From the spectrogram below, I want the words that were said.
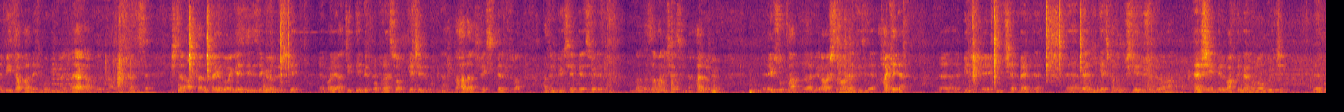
e, bir hitap haldeki bu binayı ayağa kaldırdık caizse. İşte alttan yukarıya doğru gezdiğinizde gördünüz ki e, bayağı ciddi bir operasyon geçirdi bu bina. Daha da eksiklerimiz var. Az önce Hüseyin Bey'e söyledim. Bunlar da zaman içerisinde halloluyor. Eyüp Sultan e, bir araştırma merkezini hak eden e, bir e, ilçe, belde. E, Belki geç kalınmış diye düşündüm ama her şeyin bir vakti merhum olduğu için e, bu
